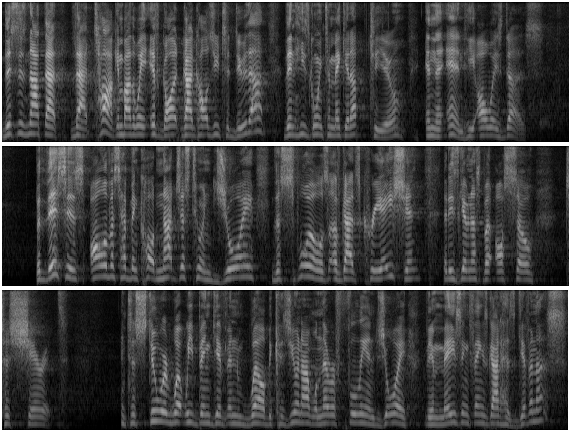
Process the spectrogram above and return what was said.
This is not that, that talk. And by the way, if God, God calls you to do that, then He's going to make it up to you in the end. He always does. But this is, all of us have been called not just to enjoy the spoils of God's creation that He's given us, but also to share it and to steward what we've been given well, because you and I will never fully enjoy the amazing things God has given us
